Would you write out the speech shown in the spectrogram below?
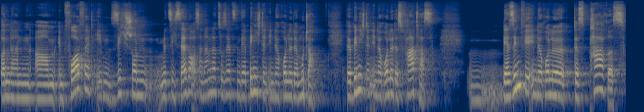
sondern ähm, im Vorfeld eben sich schon mit sich selber auseinanderzusetzen, wer bin ich denn in der Rolle der Mutter? Wer bin ich denn in der Rolle des Vaters? Wer sind wir in der Rolle des Paares?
